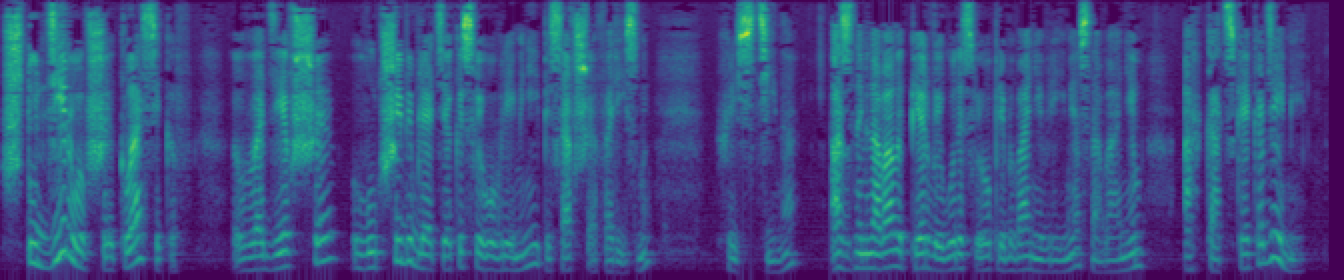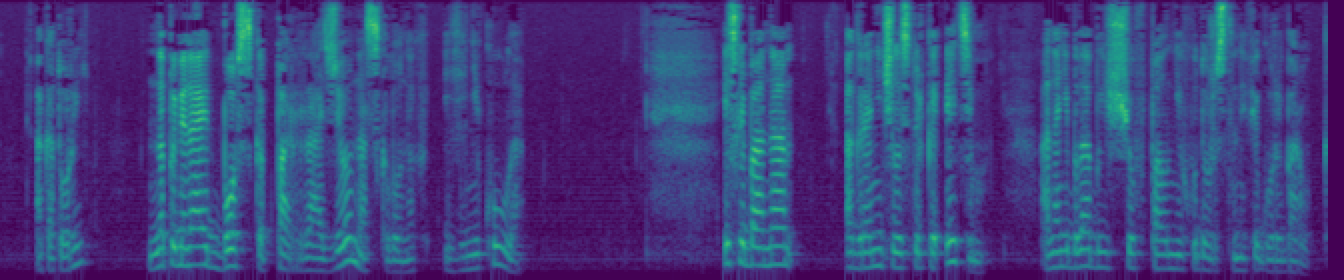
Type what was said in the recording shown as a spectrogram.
штудировавшая классиков, владевшая лучшей библиотекой своего времени и писавшая афоризмы, Христина ознаменовала первые годы своего пребывания в Риме основанием Аркадской академии, о которой напоминает Боско Парразио на склонах Яникула. Если бы она ограничилась только этим, она не была бы еще вполне художественной фигурой барокко.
